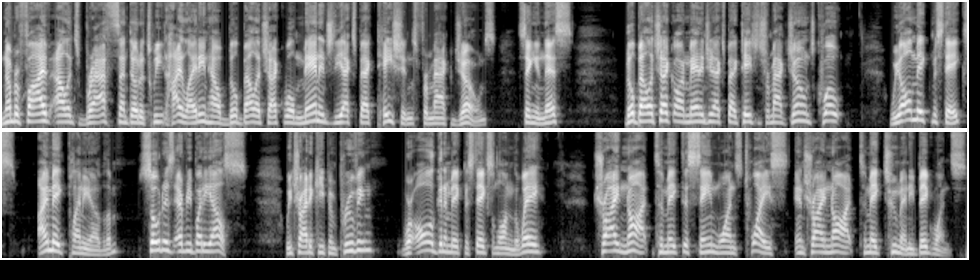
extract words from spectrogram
Number five, Alex Barth sent out a tweet highlighting how Bill Belichick will manage the expectations for Mac Jones, saying this Bill Belichick on managing expectations for Mac Jones, quote, We all make mistakes. I make plenty of them. So does everybody else. We try to keep improving. We're all going to make mistakes along the way. Try not to make the same ones twice and try not to make too many big ones.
